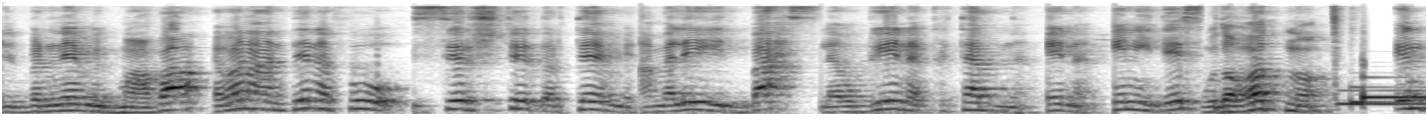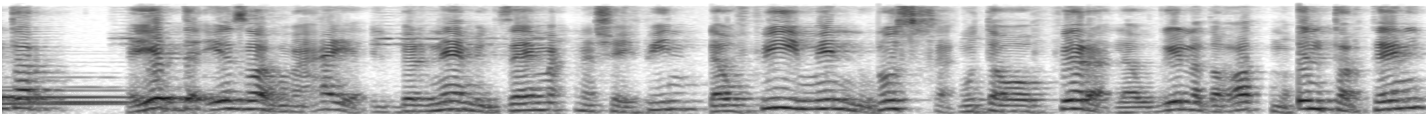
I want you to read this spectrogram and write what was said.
البرنامج مع بعض. كمان عندنا فوق ال search تقدر تعمل عملية بحث. لو جينا كتبنا هنا AnyDesk وضغطنا Enter هيبدأ يظهر معايا البرنامج زي ما إحنا شايفين. لو في منه نسخة متوفرة لو جينا ضغطنا Enter تاني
